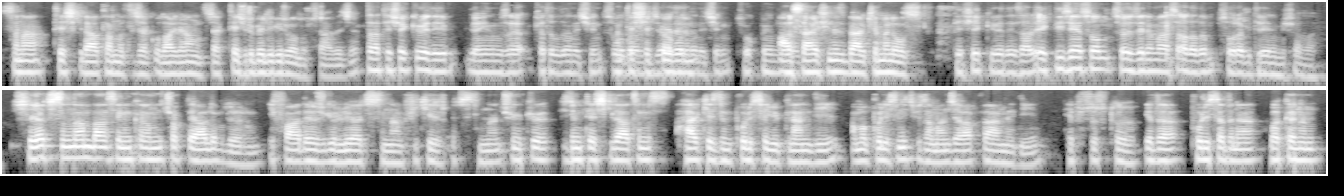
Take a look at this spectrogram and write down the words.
sana teşkilatı anlatacak, olayları anlatacak tecrübeli biri olur sadece. Sana teşekkür edeyim yayınımıza katıldığın için, sorularımı teşekkür ederim. için. Çok memnun oldum. Asayişiniz berkemel olsun. Teşekkür ederiz abi. Ekleyeceğin son sözlerin varsa alalım sonra bitirelim inşallah. Şey açısından ben senin kanalını çok değerli buluyorum. İfade özgürlüğü açısından, fikir açısından. Çünkü bizim teşkilatımız herkesin polise yüklendiği ama polisin hiçbir zaman cevap vermediği, hep sustuğu ya da polis adına bakanın,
